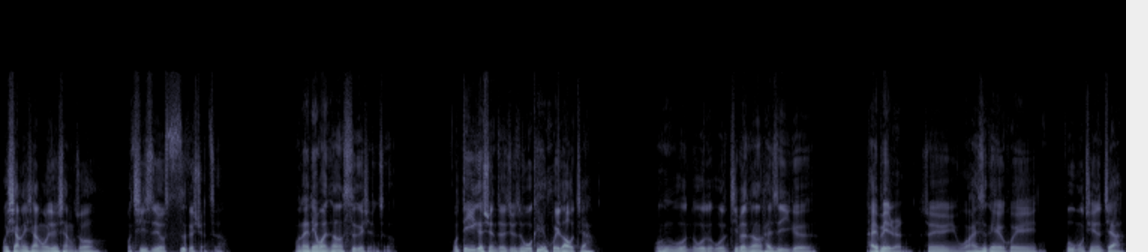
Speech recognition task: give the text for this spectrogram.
我想一想，我就想说，我其实有四个选择。我那天晚上有四个选择。我第一个选择就是我可以回老家。我我我我基本上还是一个台北人，所以我还是可以回父母亲的家。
